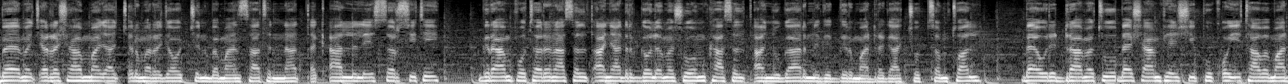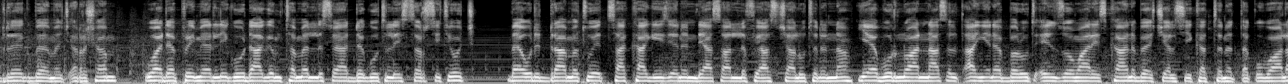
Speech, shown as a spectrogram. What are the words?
በመጨረሻም አጫጭር መረጃዎችን በማንሳት እናጠቃልል። ሌስተር ሲቲ ግራም ፖተርን አሰልጣኝ አድርገው ለመሾም ከአሰልጣኙ ጋር ንግግር ማድረጋቸው ተሰምቷል። በውድድር ዓመቱ በሻምፒየንሺፑ ቆይታ በማድረግ በመጨረሻም ወደ ፕሪምየር ሊጉ ዳግም ተመልሰው ያደጉት ሌስተር ሲቲዎች በውድድር ዓመቱ የተሳካ ጊዜን እንዲያሳልፉ ያስቻሉትንና የቡድኑ ዋና አሰልጣኝ የነበሩት ኤንዞ ማሬስካን በቼልሲ ከተነጠቁ በኋላ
